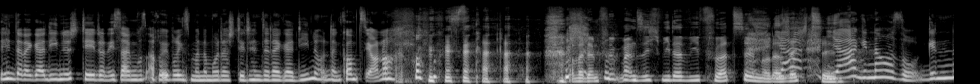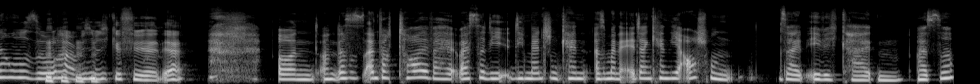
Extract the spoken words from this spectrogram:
hinter der Gardine steht und ich sagen muss, ach übrigens, meine Mutter steht hinter der Gardine und dann kommt sie auch noch raus. Aber dann fühlt man sich wieder wie 14 oder ja, 16. Ja, genau so. Genau so habe ich mich gefühlt, ja. Und, und das ist einfach toll, weil, weißt du, die, die Menschen kennen, also meine Eltern kennen die auch schon seit Ewigkeiten, weißt du?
